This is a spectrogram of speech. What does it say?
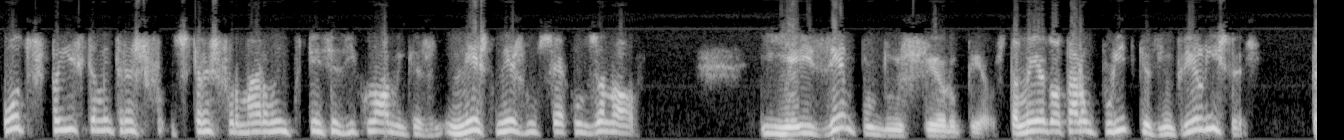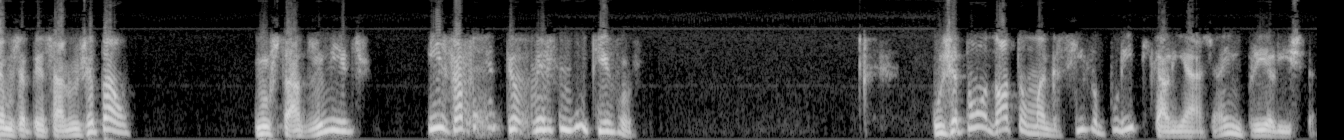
outros países também trans, se transformaram em potências económicas neste mesmo século XIX. E a exemplo dos europeus, também adotaram políticas imperialistas. Estamos a pensar no Japão, nos Estados Unidos, e exatamente pelos mesmos motivos. O Japão adota uma agressiva política, aliás, imperialista.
